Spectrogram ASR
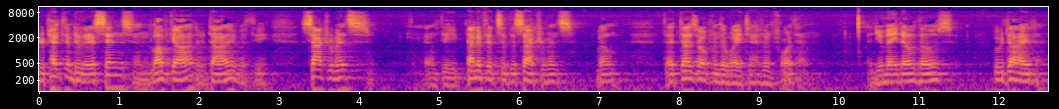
are repentant of their sins and love God or die with the sacraments and the benefits of the sacraments, well, that does open the way to heaven for them. And you may know those who died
